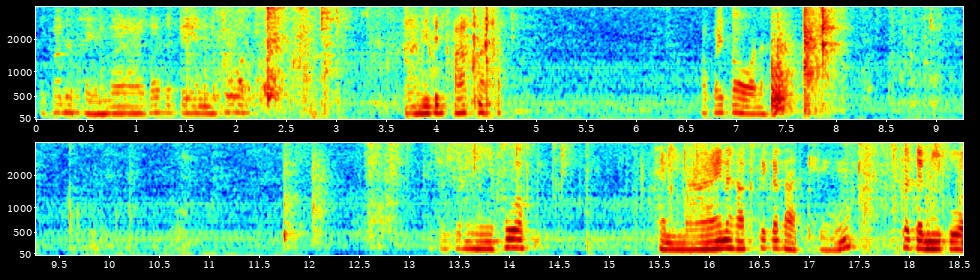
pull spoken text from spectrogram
แล้วก็จะแถมมาก็จะเป็นพวกอันนี้เป็นปลั๊กนะครับปลั๊กไว้ต่อนะครับก็จะมีพวกแผ่นไม้นะครับกระดาษแข็ง ก็จะมีตัว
